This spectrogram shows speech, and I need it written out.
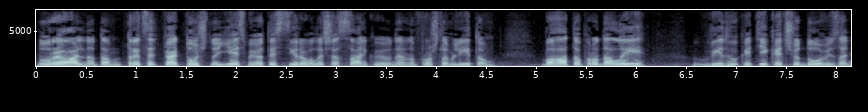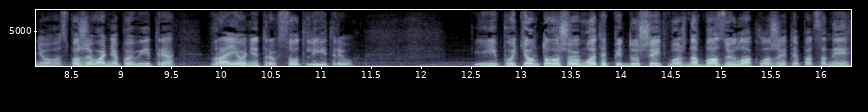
Ну, реально, там 35 точно є. Ми його тестували ще з Санькою, мабуть, прошлим літом. Багато продали. Відгуки тільки чудові за нього. Споживання повітря в районі 300 літрів. І путем того, що ви можете піддушити, можна базу і лак ложити. Пацани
